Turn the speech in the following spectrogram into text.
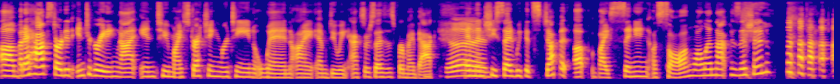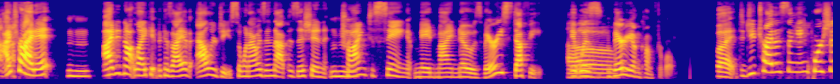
Um, but I have started integrating that into my stretching routine when I am doing exercises for my back. Good. And then she said we could step it up by singing a song while in that position. I tried it. Mhm. I did not like it because I have allergies. So when I was in that position, Mhm. trying to sing made my nose very stuffy. It was Oh. very uncomfortable. But did you try the singing portion?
